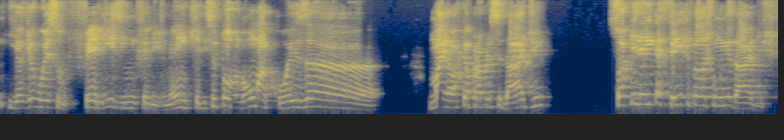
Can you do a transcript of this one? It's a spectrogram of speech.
e eu digo isso feliz e infelizmente, ele se tornou uma coisa maior que a própria cidade, só que ele ainda é feito pelas comunidades.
